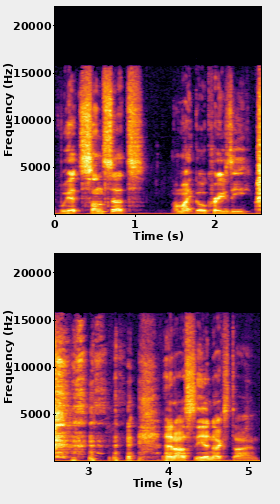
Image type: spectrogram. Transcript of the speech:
If we hit sunsets i might go crazy. And i'll see you next time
